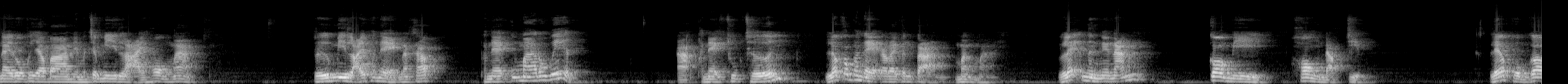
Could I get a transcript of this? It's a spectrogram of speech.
ในโรงพยาบาลเนี่ยมันจะมีหลายห้องมาก หรือมีหลายแผนกนะครับ แผนกกุมารเวชอะแผนกฉุกเฉิน แล้วก็แผนกอะไรต่างๆ มากมาย และหนึ่งในนั้นก็มีห้องดับจิต แล้วผมก็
